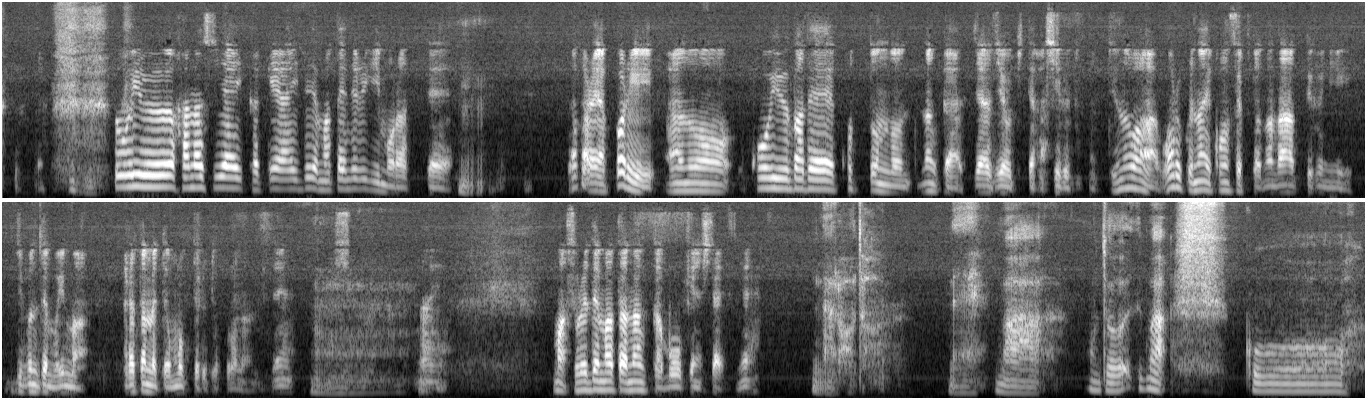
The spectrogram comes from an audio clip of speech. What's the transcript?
そういう話し合い、掛け合いでまたエネルギーもらって、だからやっぱり、あの、こういう場でコットンのなんかジャージを着て走るとかっていうのは悪くないコンセプトだなっていうふうに自分でも今改めて思ってるところなんですね。はい。まあそれでまたなんか冒険したいですね。なるほど。ね。まあ、本当まあ、こう、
